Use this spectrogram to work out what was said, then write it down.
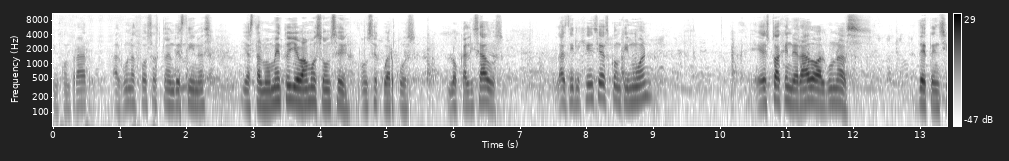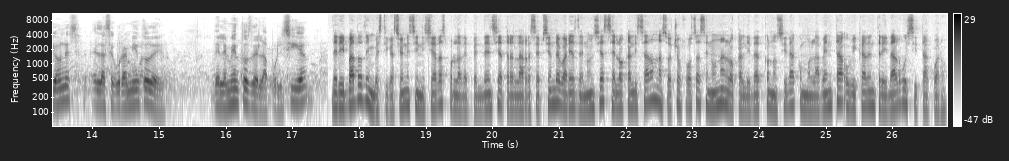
encontrar algunas fosas clandestinas y hasta el momento llevamos 11, 11 cuerpos localizados. Las diligencias continúan. Esto ha generado algunas detenciones, el aseguramiento de, de elementos de la policía, Derivado de investigaciones iniciadas por la dependencia tras la recepción de varias denuncias, se localizaron las ocho fosas en una localidad conocida como La Venta, ubicada entre Hidalgo y Zitácuaro.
